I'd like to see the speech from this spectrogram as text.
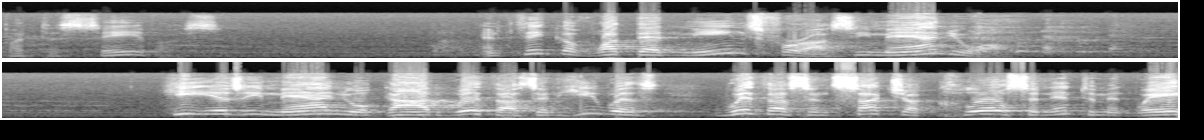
but to save us. And think of what that means for us, Immanuel. He is Immanuel, God with us, and he was with us in such a close and intimate way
